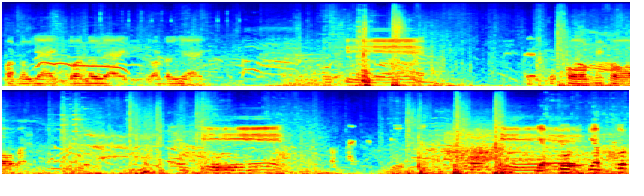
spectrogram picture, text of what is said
ก้อนเราใหญ่ก้อนเราใหญ่ก้อนเราใหญ่ โอเค แต่พอไม่พอว่ะโอเคทำไมเดือดนะโอเคเหยับจุดเหยับจุด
